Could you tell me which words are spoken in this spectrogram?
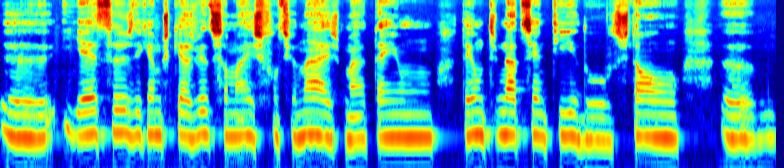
Uh, e essas, digamos que às vezes são mais funcionais, mas têm um, têm um determinado sentido, estão, uh,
